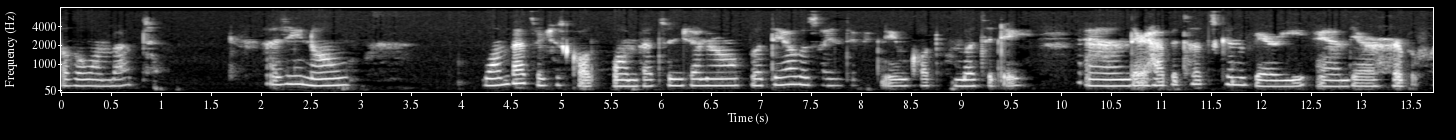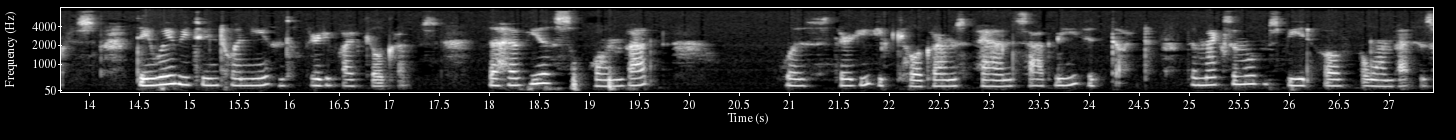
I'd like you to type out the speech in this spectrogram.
of a wombat. As you know, Wombats are just called wombats in general, but they have a scientific name called Wombateidae, and their habitats can vary and they are herbivores. They weigh between 20 and 35 kilograms. The heaviest wombat was 38 kilograms and sadly it died. The maximum speed of a wombat is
